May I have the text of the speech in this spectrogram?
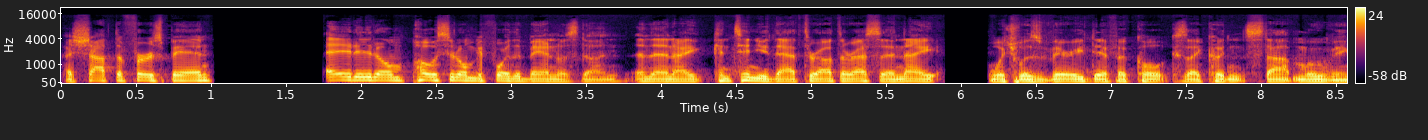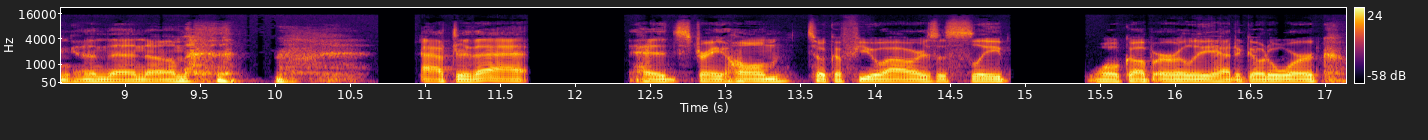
I shot the first band, edited them, posted them before the band was done, and then I continued that throughout the rest of the night, which was very difficult because I couldn't stop moving. And then um, after that, head straight home, took a few hours of sleep, woke up early, had to go to work,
